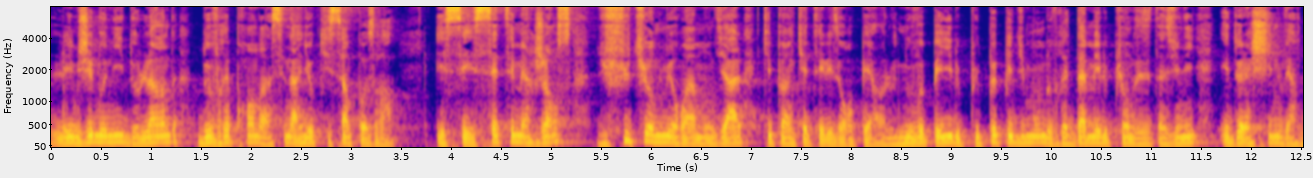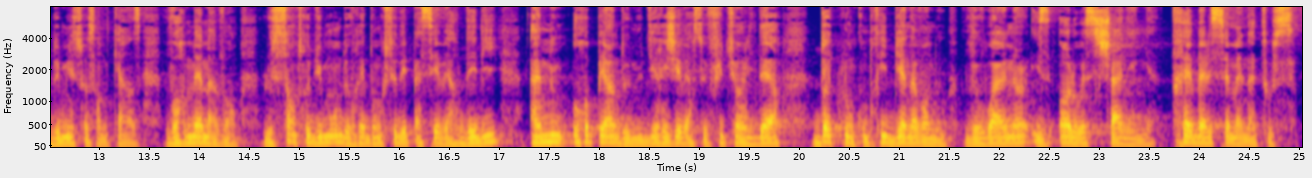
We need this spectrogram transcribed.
l'hégémonie de l'Inde devrait prendre un scénario qui s'imposera. Et c'est cette émergence du futur numéro un mondial qui peut inquiéter les Européens. Le nouveau pays le plus peuplé du monde devrait damer le pion des États-Unis et de la Chine vers 2075, voire même avant. Le centre du monde devrait donc se dépasser vers Delhi. À nous, Européens, de nous diriger vers ce futur leader. D'autres l'ont compris bien avant nous. The winner is always shining. Très belle semaine à tous.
